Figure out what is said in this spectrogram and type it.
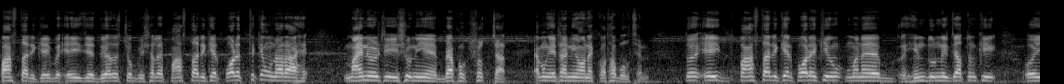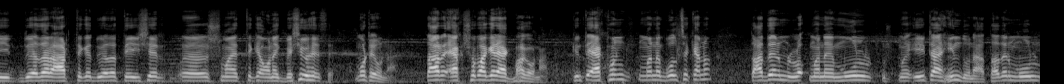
পাঁচ তারিখে, এই- যে দুই সালের পাঁচ তারিখের পরের থেকে ওনারা মাইনরিটি ইস্যু নিয়ে ব্যাপক সোচ্চার এবং এটা নিয়ে অনেক কথা বলছেন। তো এই পাঁচ তারিখের পরে কি মানে হিন্দু নির্যাতন কি ওই আট থেকে দুই হাজার তেইশের সময়ের থেকে অনেক বেশি হয়েছে? মোটেও না। তার একশো ভাগের এক ভাগও না। কিন্তু এখন মানে বলছে কেন? তাদের মানে মূল এটা হিন্দু না। তাদের মূল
